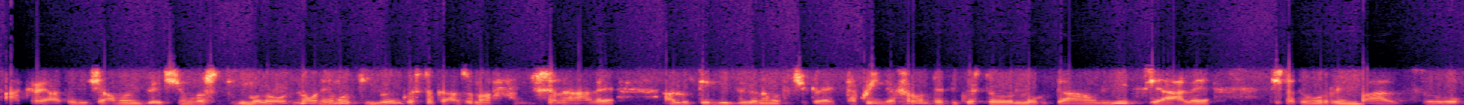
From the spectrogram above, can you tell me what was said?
ha creato diciamo, invece uno stimolo non emotivo in questo caso ma funzionale all'utilizzo della motocicletta. Quindi a fronte di questo lockdown iniziale c'è stato un rimbalzo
